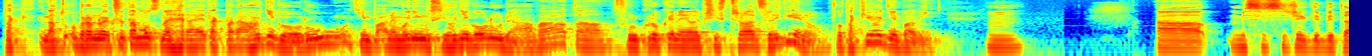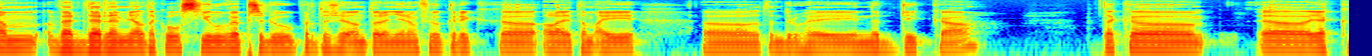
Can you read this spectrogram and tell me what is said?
Tak na tu obranu, jak se tam moc nehraje, tak padá hodně gólů, tím pádem oni musí hodně gólů dávat a Fulkruk je nejlepší střelec ligy, no. To taky hodně baví. Hmm. A myslíš si, že kdyby tam Werder neměl takovou sílu vepředu, protože on to není jenom Crick, eh, ale je tam i uh, ten druhý Nerdika, tak uh, jak,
